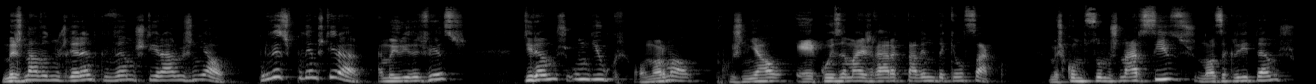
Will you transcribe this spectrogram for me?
Mas nada nos garante que vamos tirar o genial. Por vezes podemos tirar. A maioria das vezes tiramos o medíocre, ou normal. Porque o genial é a coisa mais rara que está dentro daquele saco. Mas como somos narcisos, nós acreditamos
